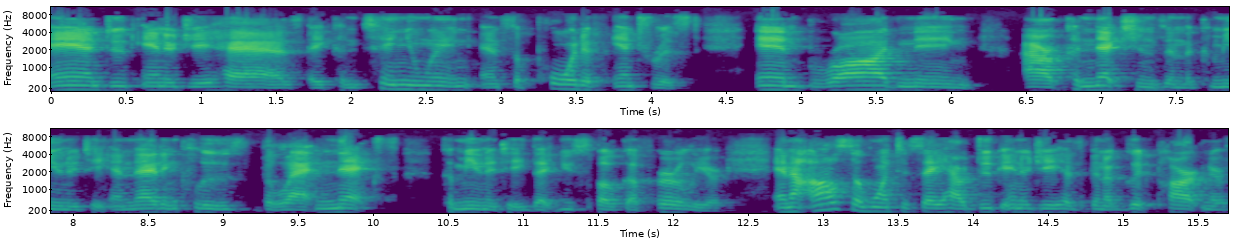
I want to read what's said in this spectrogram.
And Duke Energy has a continuing and supportive interest in broadening our connections in the community, and that includes the Latinx community that you spoke of earlier. And I also want to say how Duke Energy has been a good partner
